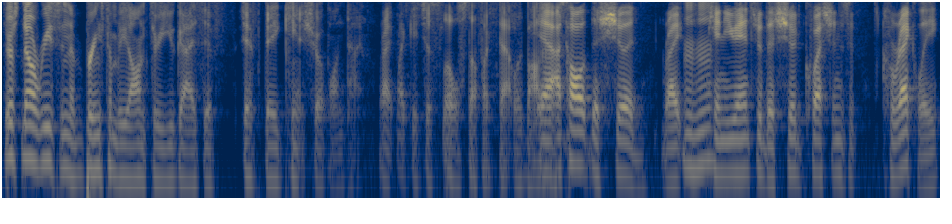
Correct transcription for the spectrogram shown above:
there's no reason to bring somebody on through you guys if if they can't show up on time. Right. Like it's just little stuff like that would bother Yeah, I call it the should, right? Mm-hmm. Can you answer the should questions correctly?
